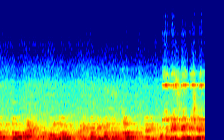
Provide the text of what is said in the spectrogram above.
अंध आणि अपंग आणि मतिमंद मुलं तरी रेसिडेन्शियल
